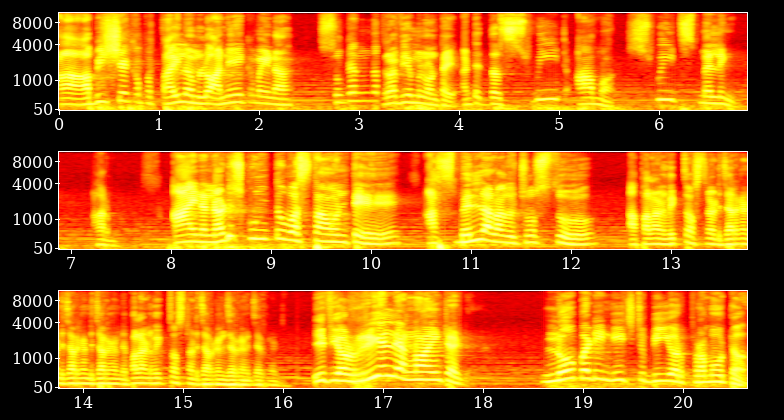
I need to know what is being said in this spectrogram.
ఆ అభిషేకపు తైలంలో అనేకమైన సుగంధ ద్రవ్యములు ఉంటాయి. అంటే the sweet armour sweet smelling armour ఆయన నడుచుకుంటూ వస్తా ఉంటే ఆ స్మెల్ అలాగ చూస్తూ ఆ పలానా వ్యక్తి వస్తున్నాడు జరగండి జరగండి జరగండి పలానా వ్యక్తి వస్తున్నాడు జరగండి జరగండి జరగండి. If you are really anointed nobody needs to be your promoter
